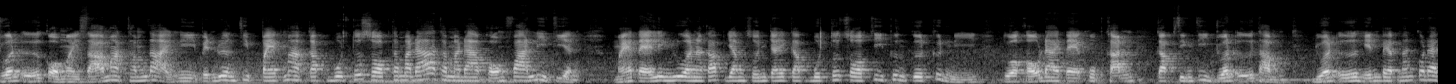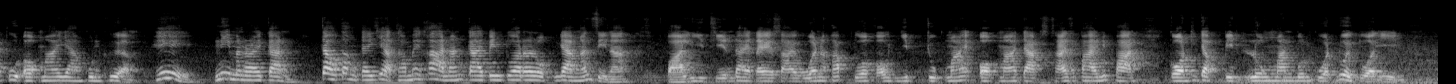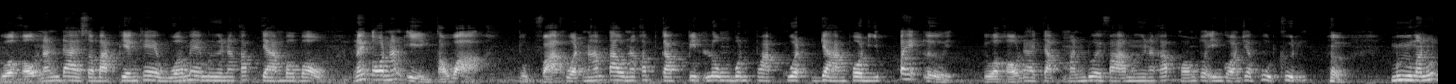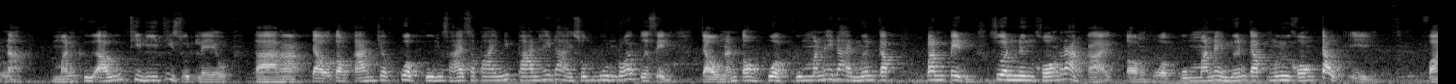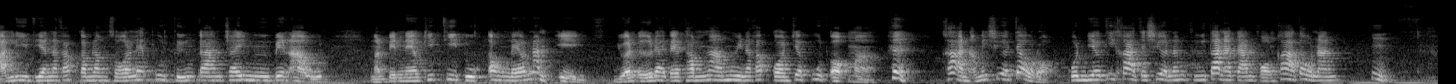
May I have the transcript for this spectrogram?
ยวนเอ๋อก็ไม่สามารถทำได้นี่เป็นเรื่องที่แปลกมากกับบททดสอบธรรมดาธรรมดาของฟานลี่เทียน แม้แต่ลิงลัวนะครับยังสนใจกับบททดสอบที่เพิ่งเกิดขึ้นนี้ ตัวเขาได้แต่ขบขันกับสิ่งที่หยวนเอ๋อทำหยวนเอ๋อเห็นแบบนั้นก็ได้พูดออกมาอย่างคุณเครื่อง เฮ้นี่มันอะไรกัน เจ้าตั้งใจจะทำให้ข้านั้นกลายเป็นตัวระลกอย่างนั้นสินะฝาลีเทียนได้แต่สายหัวนะครับ ตัวเขาหยิบจุกไม้ออกมาจากสายสะพายนิพพาน ก่อนที่จะปิดลงมันบนขวดด้วยตัวเอง ตัวเขานั้นได้สะบัดเพียงแค่หัวแม่มือนะครับอย่างเบาๆ ในตอนนั้นเองแต่ว่าจุกฝาขวดน้ำเต้านะครับกับปิดลงบนปากขวดอย่างพอดีเป๊ะเลย ตัวเขาได้จับมันด้วยฝ่ามือนะครับของตัวเองก่อนจะพูดขึ้นเฮ้อมือมนุษย์นะมันคืออาวุธที่ดีที่สุดแล้ว ถ้าหากเจ้าต้องการจะควบคุมสายสะพายนิพพานให้ได้สมบูรณ์ร้อยเปอร์เซ็นต์เจ้านั้นต้องควบคุมมันให้ได้เหมือนกับมันเป็นส่วนหนึ่งของร่างกาย ต้องควบคุมมันให้เหมือนกับมือของเจ้าเอง ฝานลีเทียนนะครับกำลังสอนและพูดถึงการใช้มือเป็นอาวุธ มันเป็นแนวคิดที่ถูกต้องแล้วนั่นเองหยวนเอ๋อได้แต่ทำหน้ามุยนะครับ ก่อนจะพูดออกมาเฮ้ข้าน่ะไม่เชื่อเจ้าหรอก คนเดียวที่ข้าจะเชื่อนั้นคือท่านอาจารย์ของข้าเท่านั้นหึ่ม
